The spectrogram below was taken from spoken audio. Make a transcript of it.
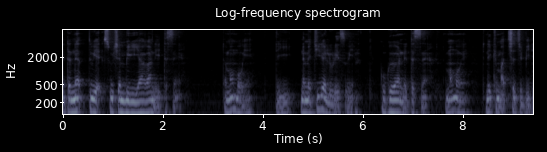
internet သူ့ရဲ့ social media ကနေတဆင့်ဒါမှမဟုတ်ရင် ဒီနာမည်ကြီးတဲ့လူတွေဆိုရင် Google ကနေတဆင့်ဒါမှမဟုတ်ရင်ဒီနေ့ခေတ်မှာ ChatGPT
